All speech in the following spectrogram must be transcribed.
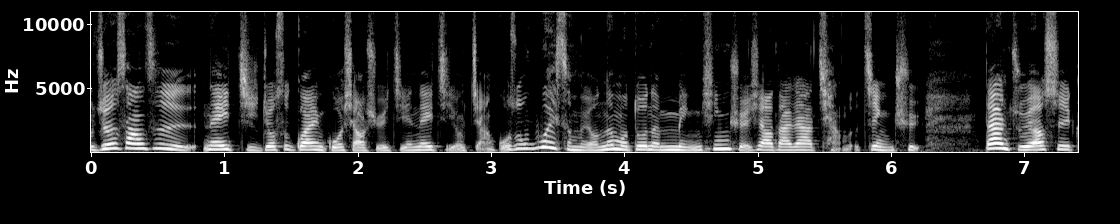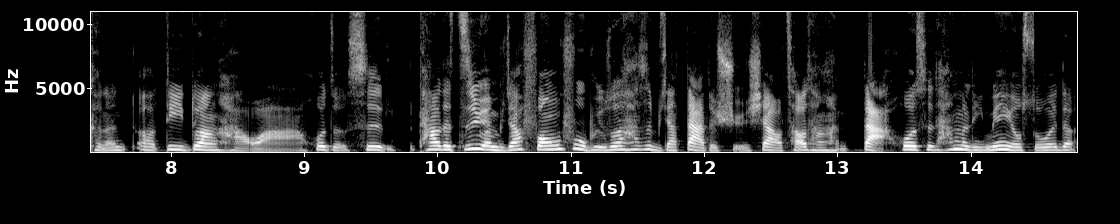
我觉得上次那一集就是关于国小学节那一集有讲过，说为什么有那么多的明星学校大家抢着进去？但主要是可能呃地段好啊，或者是它的资源比较丰富，比如说它是比较大的学校，操场很大，或者是他们里面有所谓的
